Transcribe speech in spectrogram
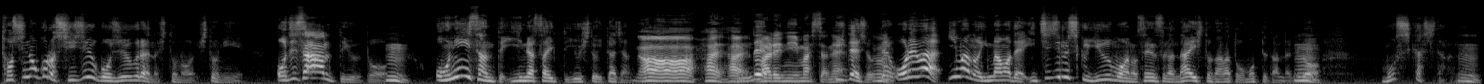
年の頃4050ぐらいの人の人に「おじさん!」って言うと、うん。お兄さんって言いなさいって言う人いたじゃん。ああはいはい。でまれにいましたね。言いたいでしょ、うん。で俺は今の今まで著しくユーモアのセンスがない人だなと思ってたんだけど、もしかしたらね、うん。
